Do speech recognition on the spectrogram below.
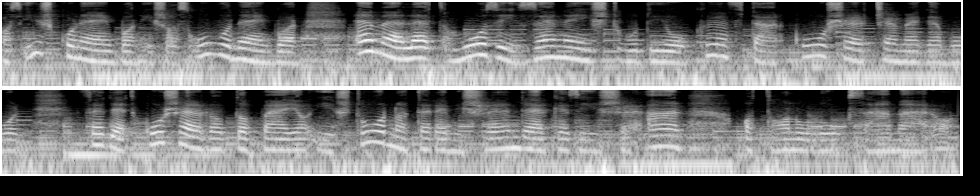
az iskolákban és az óvodákban, emellett mozi, zenei stúdió, könyvtár, kóser csemegebolt, fedett kosárlabdapálya és tornaterem is rendelkezésre áll a tanulók számára.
